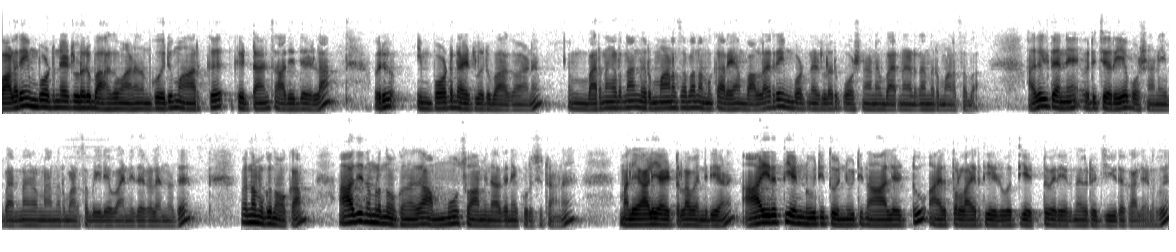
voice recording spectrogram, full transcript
വളരെ ഇമ്പോർട്ടന്റ് ആയിട്ടുള്ള ഒരു ഭാഗമാണ്. നമുക്ക് ഒരു മാർക്ക് കിട്ടാൻ സാധ്യതയുള്ള ഒരു ഇമ്പോർട്ടന്റ് ആയിട്ടുള്ള ഒരു ഭാഗമാണ്. ഭരണഘടനാ നിർമ്മാണ സഭ നമുക്കറിയാം. വളരെ ഇമ്പോർട്ടന്റ് ആയിട്ടുള്ള ഒരു പോർഷനാണ് ഭരണഘടനാ നിർമ്മാണ സഭ. അതിൽ തന്നെ ഒരു ചെറിയ പോഷാണ് ഈ ഭരണഘടനാ നിർമ്മാണ സഭയിലെ വനിതകൾ എന്നത്. അപ്പോൾ നമുക്ക് നോക്കാം. ആദ്യം നമ്മൾ നോക്കുന്നത് അമ്മു സ്വാമിനാഥനെ കുറിച്ചിട്ടാണ്. മലയാളിയായിട്ടുള്ള വനിതയാണ്. ആയിരത്തി എണ്ണൂറ്റി തൊണ്ണൂറ്റി നാല് ടു ആയിരത്തി തൊള്ളായിരത്തി എഴുപത്തി എട്ട് വരെയായിരുന്ന ഒരു ജീവിത കാലയളവ്.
